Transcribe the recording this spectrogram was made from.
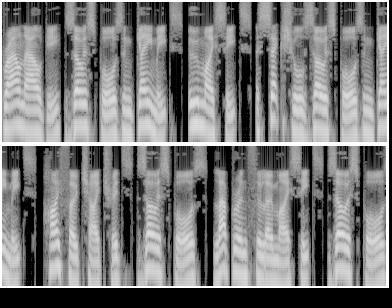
brown algae zoospores and gametes, oomycetes asexual zoospores and gametes, hyphochytrids zoospores, labyrinthulomycetes zoospores,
